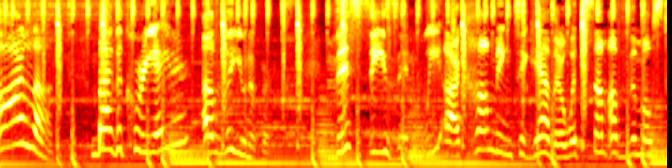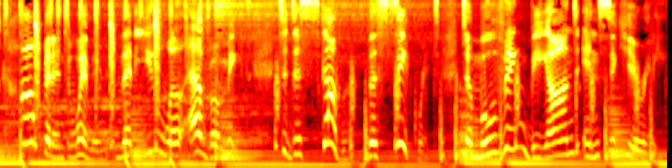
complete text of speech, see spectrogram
are loved by the creator of the universe. This season, we are coming together with some of the most confident women that you will ever meet to discover the secret to moving beyond insecurity.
